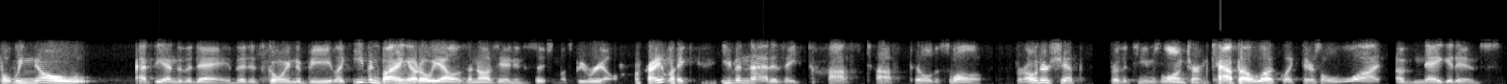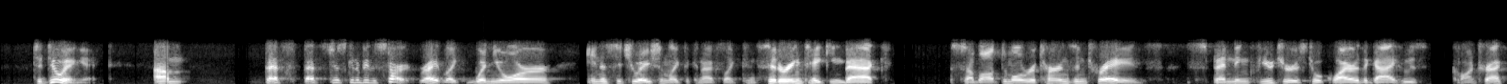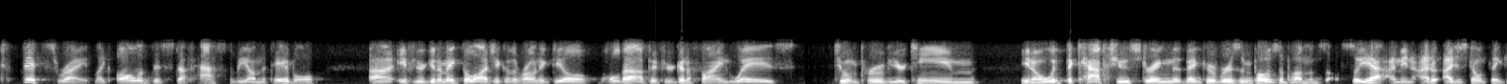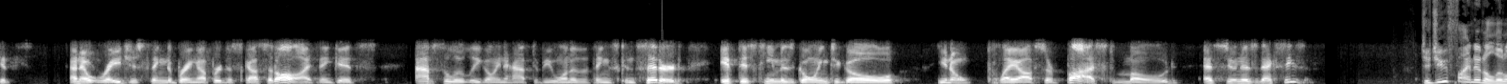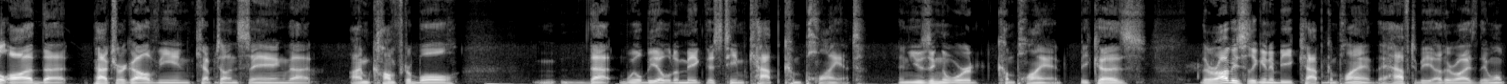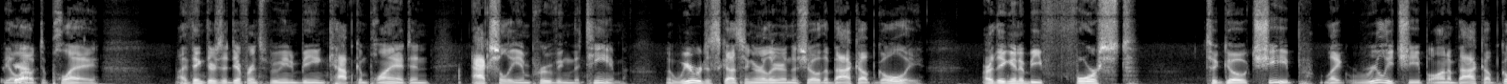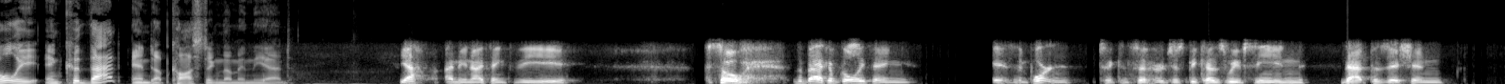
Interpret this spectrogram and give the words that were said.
but we know at the end of the day that it's going to be like even buying out OEL is a nauseating decision. Let's be real, right? Like even that is a tough, tough pill to swallow for ownership, for the team's long-term cap outlook. Like there's a lot of negatives to doing it. Um, that's that's just going to be the start, right? Like when you're in a situation like the Canucks, like considering taking back suboptimal returns in trades, spending futures to acquire the guy whose contract fits right. Like all of this stuff has to be on the table uh, if you're going to make the logic of the Hronek deal hold up. If you're going to find ways to improve your team, you know, with the cap shoestring that Vancouver has imposed upon themselves. So yeah, I mean, I, I just don't think it's an outrageous thing to bring up or discuss at all. I think it's absolutely going to have to be one of the things considered if this team is going to go, you know, playoffs or bust mode as soon as next season. Did you find it a little odd that Patrik Allvin kept on saying that I'm comfortable that we'll be able to make this team cap compliant and using the word compliant because they're obviously going to be cap compliant. They have to be, otherwise, they won't be allowed Yeah. to play. I think there's a difference between being cap compliant and actually improving the team. We were discussing earlier in the show the backup goalie. Are they going to be forced to go cheap, like really cheap, on a backup goalie? And could that end up costing them in the end? Yeah, I mean, I think the so the backup goalie thing is important to consider just because we've seen that position,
